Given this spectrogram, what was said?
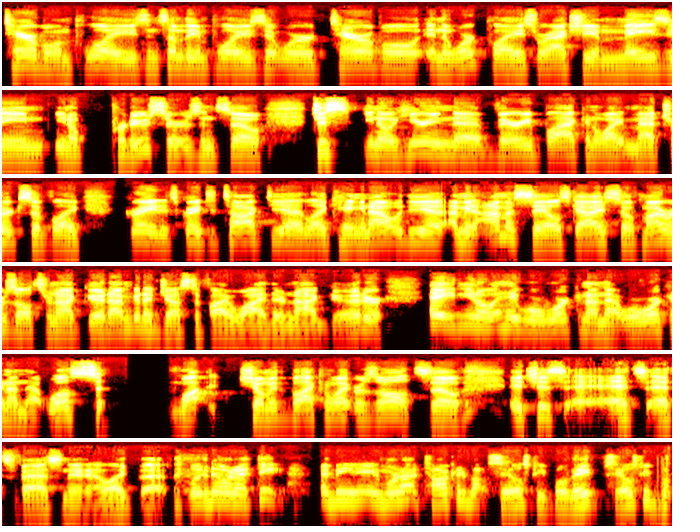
terrible employees and some of the employees that were terrible in the workplace were actually amazing you know producers and so just you know hearing the very black and white metrics of like great it's great to talk to you i like hanging out with you i mean i'm a sales guy so if my results are not good i'm going to justify why they're not good or hey you know hey we're working on that we're working on that well so, what, show me the black and white results. So it's just eh, it's it's fascinating. I like that. Well, no, and I think I mean, and we're not talking about salespeople. They salespeople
